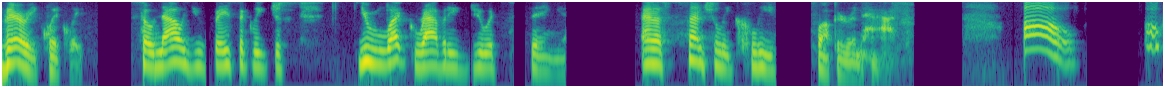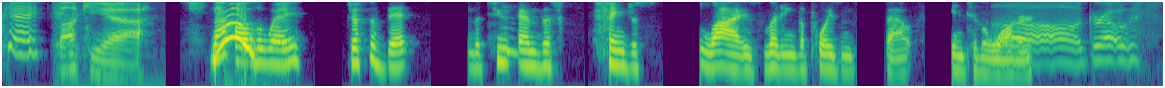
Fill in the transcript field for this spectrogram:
very quickly. So now you've basically just you let gravity do its thing, and essentially cleave fucker in half. Oh. Okay. Fuck yeah. Not all the way, just a bit. And the two and this thing just lies, letting the poison spout into the water. Oh, gross.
